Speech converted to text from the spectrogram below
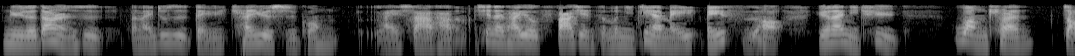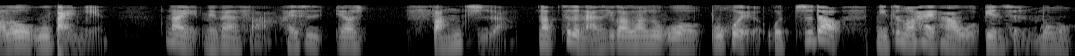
女的当然是。本来就是等于穿越时空来杀他的嘛，现在他又发现怎么你竟然没没死哈？原来你去忘川找了我五百年，那也没办法，还是要防止啊。那这个男的就告诉他说：“我不会了，我知道你这么害怕我变成魔，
